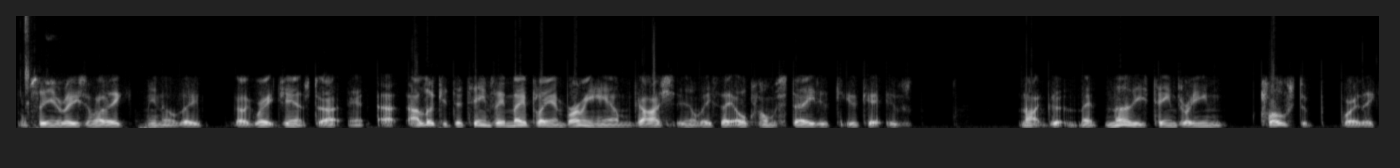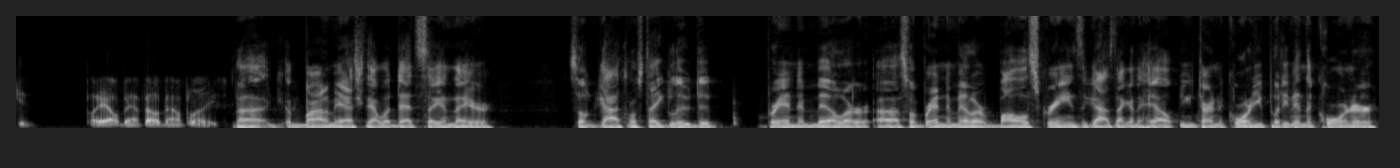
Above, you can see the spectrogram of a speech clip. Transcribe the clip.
don't see any reason why they, you know, they got a great chance to. I, I, I look at the teams they may play in Birmingham. Gosh, you know, they say Oklahoma State, who, who, who's not good. None of these teams are even close to where they can play Alabama if Alabama plays. Uh, Bryan, let me ask you that. What Dad's saying there. So guys gonna stay glued to Brandon Miller. Uh, so Brandon Miller ball screens. The guy's not to help. You can turn the corner. You put him in the corner.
